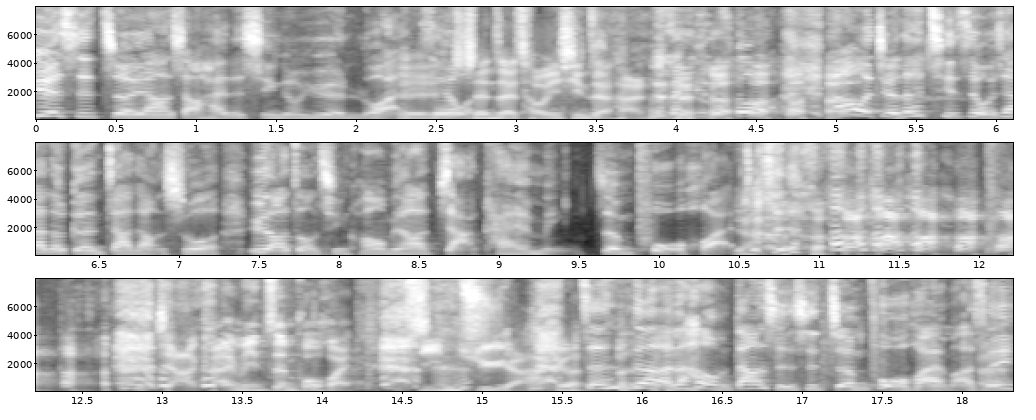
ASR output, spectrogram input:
越是这样，小孩的心就越乱。所以我身在曹营心在汉。没错。然后我觉得，其实我现在都跟家长说，遇到这种情况，我们要假开明，真破坏。就是 假开明，真破坏，金句啊！真的。然后我们当时是真破坏嘛，所以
